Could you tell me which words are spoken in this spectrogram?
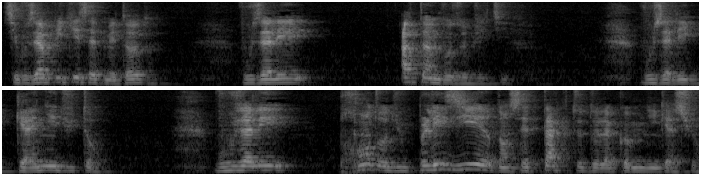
Si vous appliquez cette méthode, vous allez atteindre vos objectifs. Vous allez gagner du temps vous allez prendre du plaisir dans cet acte de la communication.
